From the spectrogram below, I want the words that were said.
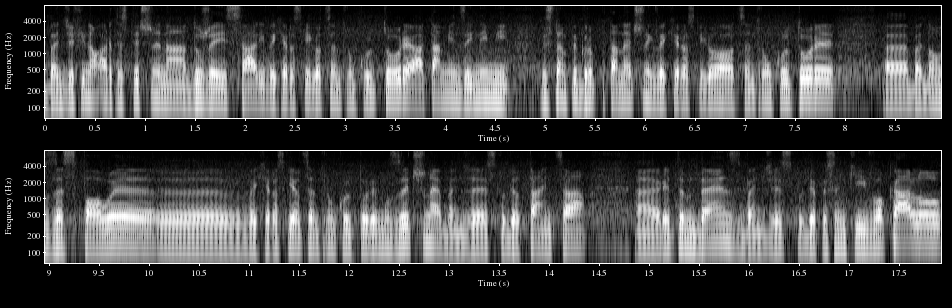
Będzie finał artystyczny na dużej sali Wejherowskiego Centrum Kultury, a tam innymi występy grup tanecznych Wejherowskiego Centrum Kultury. Będą zespoły Wejherowskiego Centrum Kultury Muzyczne, będzie studio tańca Rhythm Dance, będzie studio piosenki i wokalu.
